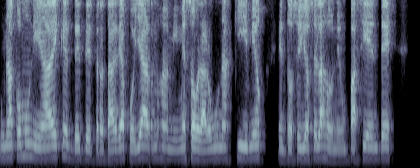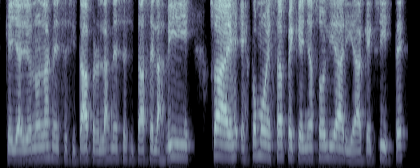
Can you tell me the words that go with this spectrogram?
una comunidad de, que, de, tratar de apoyarnos. A mí me sobraron unas quimios, entonces yo se las doné a un paciente que ya yo no las necesitaba, pero él las necesitaba, se las di. O sea, es, es como esa pequeña solidaridad que existe.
